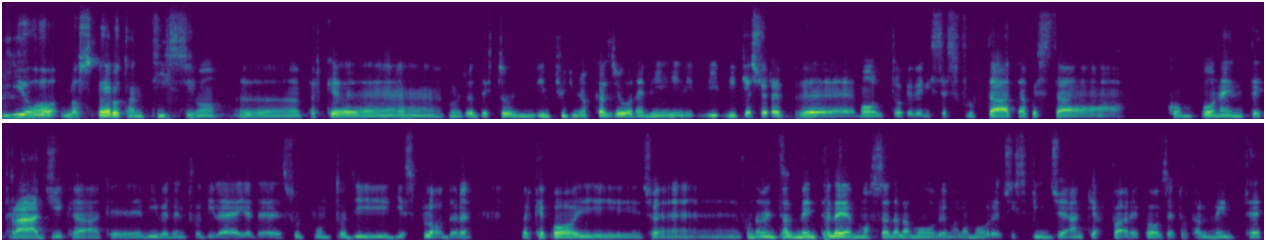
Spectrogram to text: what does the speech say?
Io lo spero tantissimo, eh, perché, come già detto in, in più di un'occasione, mi, mi, mi, piacerebbe molto che venisse sfruttata questa componente tragica che vive dentro di lei ed è sul punto di, di esplodere perché poi cioè, fondamentalmente lei è mossa dall'amore, ma l'amore ci spinge anche a fare cose totalmente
